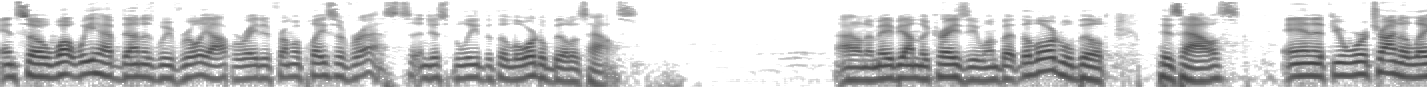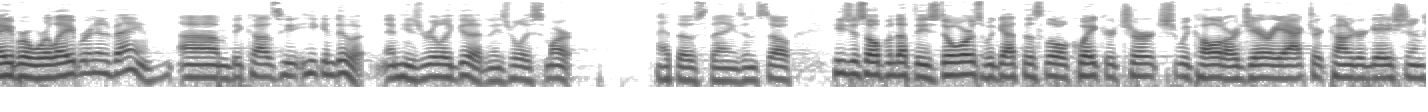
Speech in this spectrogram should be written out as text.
And so what we have done is we've really operated from a place of rest and just believe that the Lord will build his house. I don't know, maybe I'm the crazy one, but the Lord will build his house. And if you were trying to labor, we're laboring in vain um, because he, he can do it, and he's really good, and he's really smart at those things. And so he's just opened up these doors. We got this little Quaker church. We call it our geriatric congregation.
